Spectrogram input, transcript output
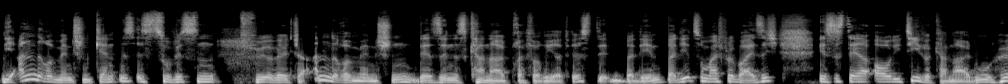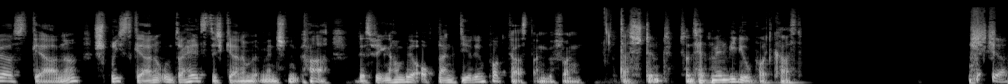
die andere Menschenkenntnis ist zu wissen, für welche andere Menschen der Sinneskanal präferiert ist. Bei denen, bei dir zum Beispiel weiß ich, ist es der auditive Kanal. Du hörst gerne, sprichst gerne, unterhältst dich gerne mit Menschen. Ha, deswegen haben wir auch dank dir den Podcast angefangen. Das stimmt. Sonst hätten wir einen Videopodcast. Ja.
